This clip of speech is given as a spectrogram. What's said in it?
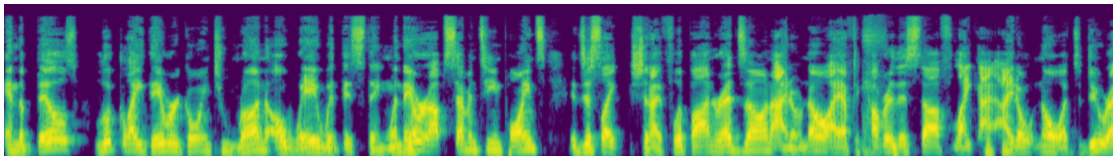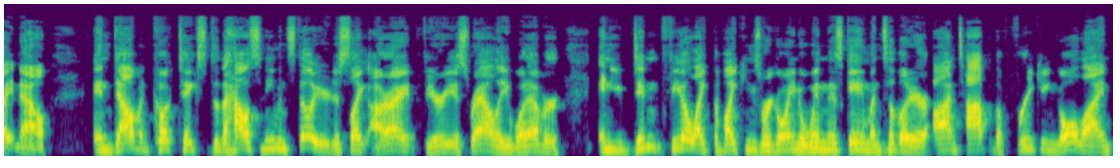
and the Bills looked like they were going to run away with this thing. When they Yeah. were up 17 points, it's just like, should I flip on red zone? I don't know. I have to cover this stuff. Like, I, I don't know what to do right now. And Dalvin Cook takes it to the house, and even still, you're just like, all right, furious rally, whatever. And you didn't feel like the Vikings were going to win this game until they're on top of the freaking goal line,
